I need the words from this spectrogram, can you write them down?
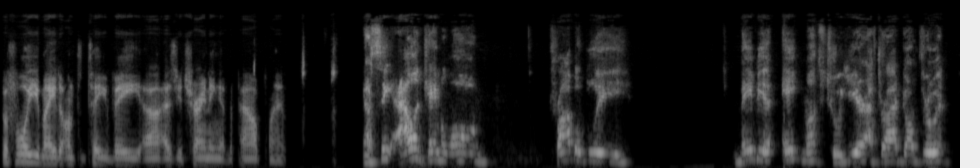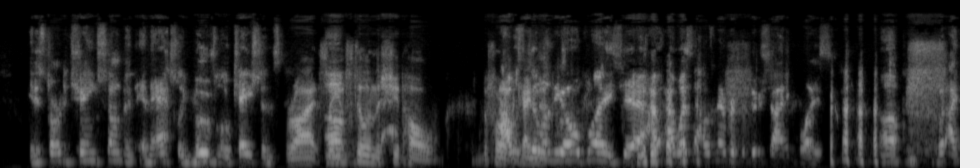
before you made it onto TV uh, as you're training at the power plant. Now, see, Allan came along probably maybe eight months to a year after I'd gone through it. It had started to change some, and, and they actually moved locations. Right. So Um, you're still in the shithole before I was still the. in the old place. Yeah, I, I was. I was never at the new shining place. Um, but I,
